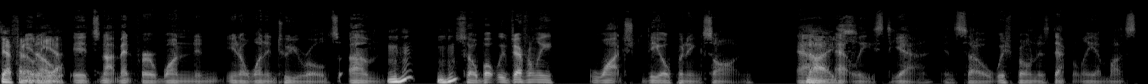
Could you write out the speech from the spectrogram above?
Definitely, you know yeah. it's not meant for one and you know one and two year olds um mm-hmm, mm-hmm. so but we've definitely watched the opening song at, Nice. at least yeah and so wishbone is definitely a must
